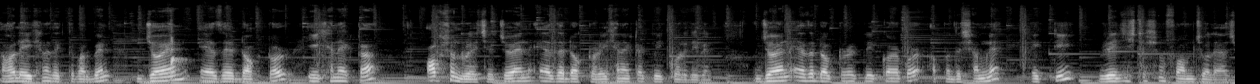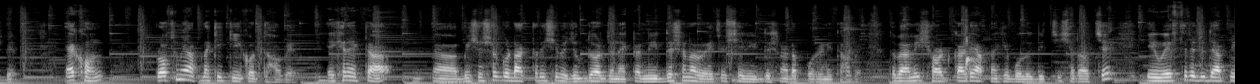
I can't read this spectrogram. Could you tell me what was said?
তাহলে এখানে দেখতে পারবেন জয়েন অ্যাজ এ ডক্টর এইখানে একটা অপশন রয়েছে জয়েন অ্যাজ এ ডক্টর এখানে একটা ক্লিক করে দিবেন। জয়েন অ্যাজ এ ডক্টরে ক্লিক করার পর আপনাদের সামনে একটি রেজিস্ট্রেশন ফর্ম চলে আসবে। এখন প্রথমে আপনাকে কি করতে হবে? এখানে একটা বিশেষজ্ঞ ডাক্তার হিসেবে যোগ দেওয়ার জন্য একটা নির্দেশনা রয়েছে, সেই নির্দেশনাটা পড়ে নিতে হবে। তবে আমি শর্টকাটে আপনাকে বলে দিচ্ছি, সেটা হচ্ছে, এই ওয়েবসাইটে যদি আপনি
